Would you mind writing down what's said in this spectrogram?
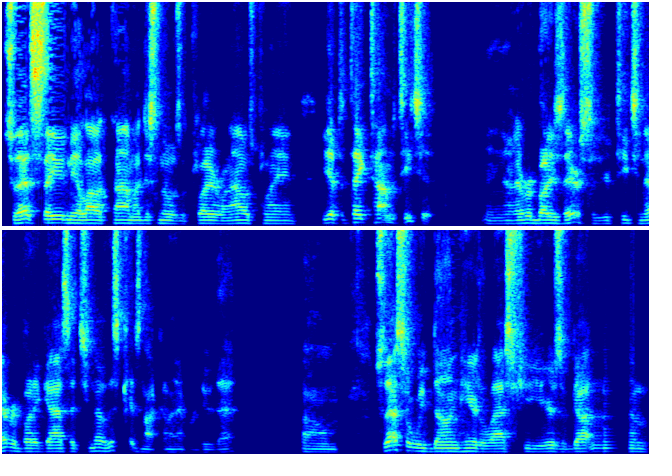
So that saved me a lot of time. I just know as a player when I was playing, you have to take time to teach it. And, you know, everybody's there, so you're teaching everybody guys that you know this kid's not going to ever do that. Um, so that's what we've done here the last few years. Have gotten them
